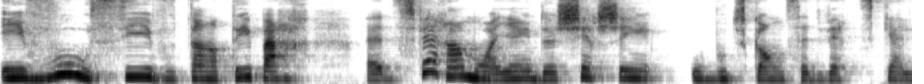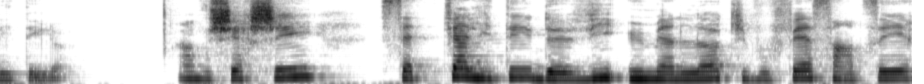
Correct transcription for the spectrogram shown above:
et vous aussi, vous tentez par euh, différents moyens de chercher au bout du compte cette verticalité-là. Hein, vous cherchez cette qualité de vie humaine-là qui vous fait sentir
